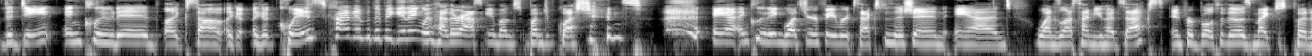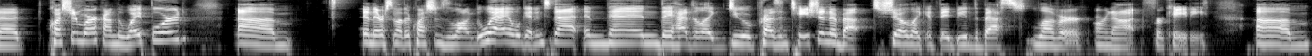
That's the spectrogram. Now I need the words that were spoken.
the date included like some like a, like a quiz kind of at the beginning with Heather asking a bunch bunch of questions. And including what's your favorite sex position and when's the last time you had sex? And for both of those, Mike just put a question mark on the whiteboard. Um, and there were some other questions along the way. We'll get into that. And then they had to like do a presentation about to show like if they'd be the best lover or not for Katie. Um,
